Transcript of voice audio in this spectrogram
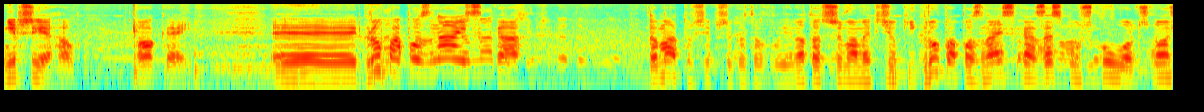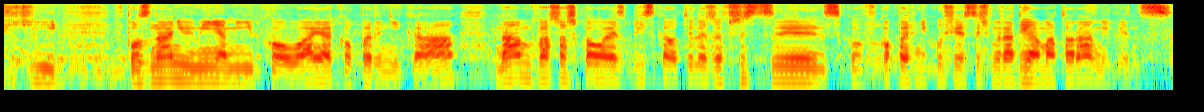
Nie przyjechał. Okej. E, Grupa poznańska. się. Do matur się przygotowuje, no to trzymamy kciuki. Grupa Poznańska, Zespół Szkół Łączności w Poznaniu imienia Mikołaja Kopernika. Nam wasza szkoła jest bliska o tyle, że wszyscy w Kopernikusie jesteśmy radioamatorami, więc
